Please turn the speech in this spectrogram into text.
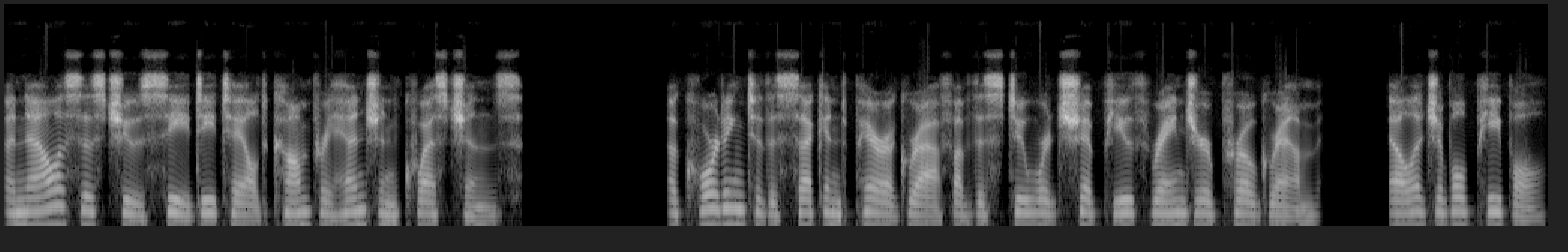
Analysis Choose C. Detailed comprehension questions According to the second paragraph of the Stewardship Youth Ranger Program, eligible people,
